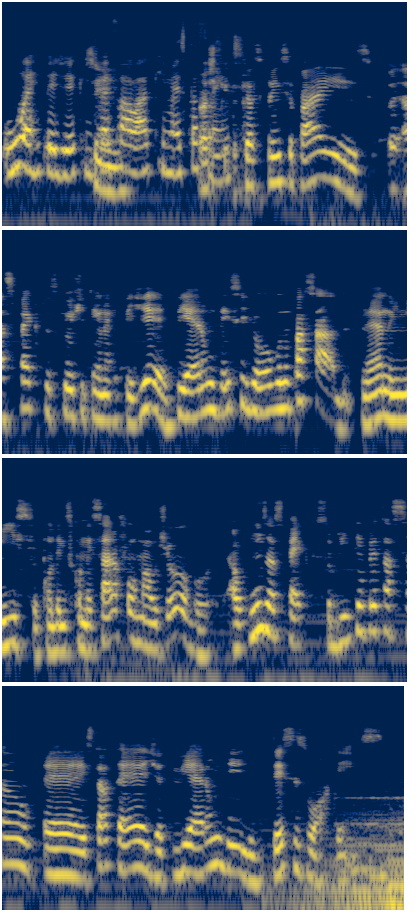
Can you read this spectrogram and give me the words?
o RPG que a gente Sim. vai falar aqui mais pra Eu acho que, frente. que as principais eh, aspectos que hoje tem no RPG vieram desse jogo no passado, né? No início, quando eles começaram a formar o jogo, alguns aspectos sobre interpretação, eh, estratégia vieram dele, desses wargames.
